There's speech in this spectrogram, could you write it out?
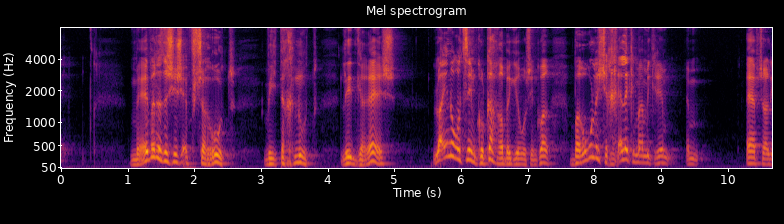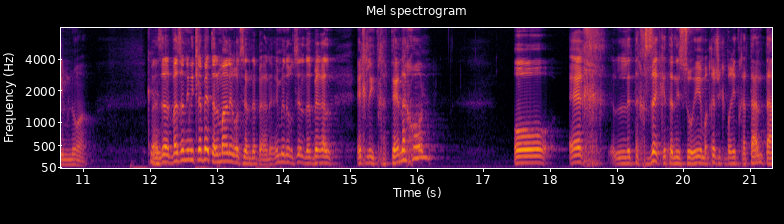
מעבר לזה שיש אפשרות והיתכנות להתגרש, לא היינו רוצים כל כך הרבה גירושים. כלומר, ברור לי שחלק מהמקרים הם, היה אפשר למנוע. כן. ואז, ואז אני מתלבט על מה אני רוצה לדבר. האם אני רוצה לדבר על איך להתחתן נכון, או איך לתחזק את הנישואים אחרי שכבר התחתנת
